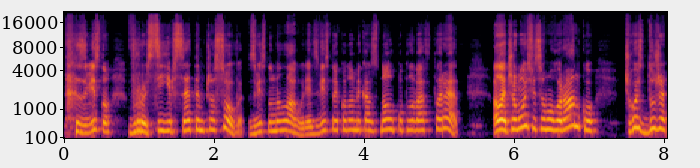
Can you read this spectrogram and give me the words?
Та, звісно, в Росії все тимчасове. Звісно, налагодять. Звісно, економіка знову попливе вперед. Але чомусь від самого ранку чогось дуже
